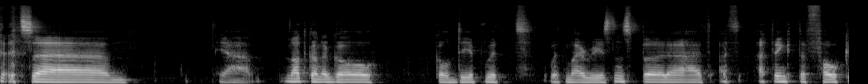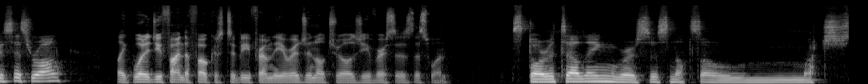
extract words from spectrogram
it's um, yeah, not gonna go go deep with with my reasons, but uh, I, I I think the focus is wrong. Like, what did you find the focus to be from the original trilogy versus this one? Storytelling versus not so much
